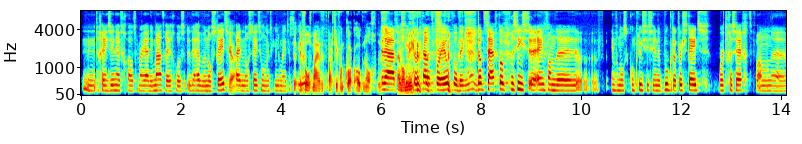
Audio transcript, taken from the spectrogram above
mm, geen zin heeft gehad. Maar ja, die maatregel die hebben we nog steeds. Ja. We rijden nog steeds 100 kilometer per uur. Volgens mij heeft het kwartje van Kok ook nog. Dus ja, precies. meer. Dat geldt voor heel veel dingen. Dat is eigenlijk ook precies eh, een, van de, een van onze conclusies in het boek. Dat er steeds wordt gezegd van eh,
